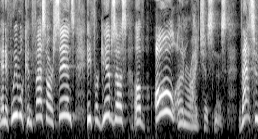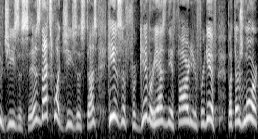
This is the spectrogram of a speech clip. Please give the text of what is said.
And if we will confess our sins, he forgives us of all unrighteousness. That's who Jesus is. That's what Jesus does. He is a forgiver. He has the authority to forgive. But there's more.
